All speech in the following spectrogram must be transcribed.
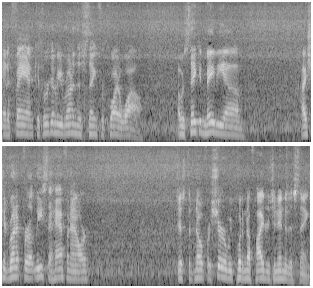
and a fan because we're going to be running this thing for quite a while. I was thinking maybe um, I should run it for at least a half an hour just to know for sure we put enough hydrogen into this thing.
